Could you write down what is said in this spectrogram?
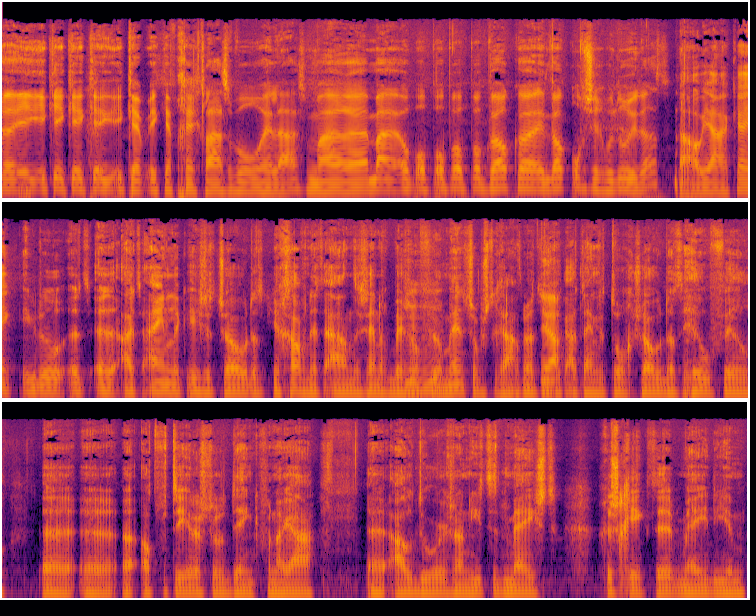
ik, ik, ik, ik, heb, ik heb geen glazen bol helaas. Maar, maar op, op, op, op welke, in welk opzicht bedoel je dat? Nou ja, kijk, ik bedoel, het, uiteindelijk is het zo dat je gaf net aan, er zijn nog best wel mhm. veel mensen op straat. Maar het is ja. uiteindelijk toch zo dat heel veel adverteerders zullen denken van nou ja, outdoor is nou niet het meest geschikte medium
